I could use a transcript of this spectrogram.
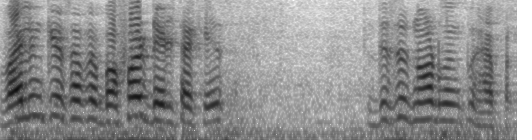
While in case of a buffer delta case this is not going to happen.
